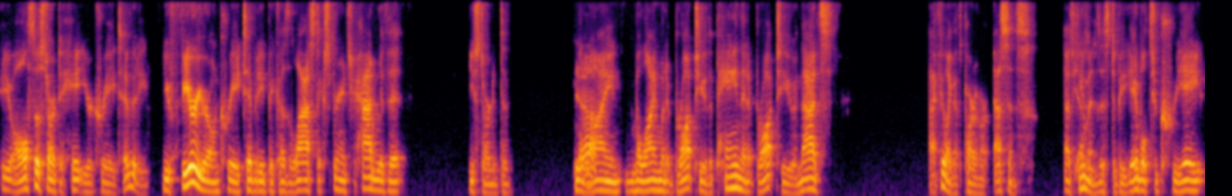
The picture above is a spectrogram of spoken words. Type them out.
you also start to hate your creativity. You fear your own creativity because the last experience you had with it, you started to yeah. malign malign what it brought to you, the pain that it brought to you, and that's I feel like that's part of our essence as yes. humans is to be able to create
